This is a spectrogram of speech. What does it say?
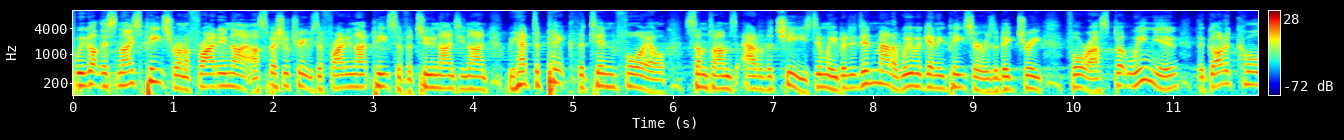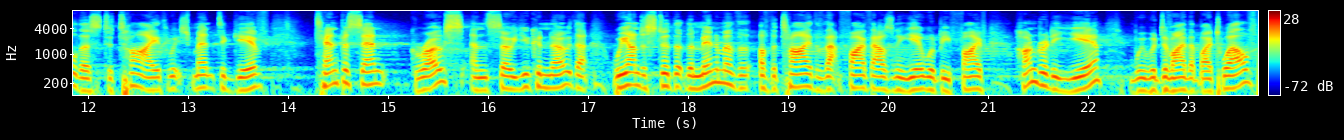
we got this nice pizza on a Friday night. Our special treat was a Friday night pizza for $2.99. We had to pick the tin foil sometimes out of the cheese, didn't we? But it didn't matter. We were getting pizza. It was a big treat for us. But we knew that God had called us to tithe, which meant to give 10% gross. And so you can know that we understood that the minimum of the, of the tithe of that 5,000 a year would be 500 a year. We would divide that by 12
